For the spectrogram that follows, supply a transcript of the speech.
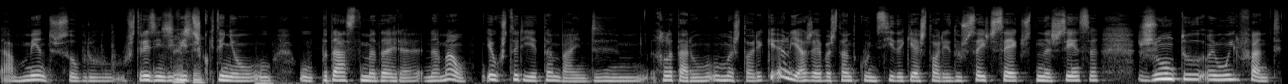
há momentos sobre os três indivíduos sim, sim. que tinham o, o, pedaço de madeira na mão. Eu gostaria também de relatar um, uma história que, aliás, é bastante conhecida, que é a história dos seis cegos de nascença junto a um elefante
